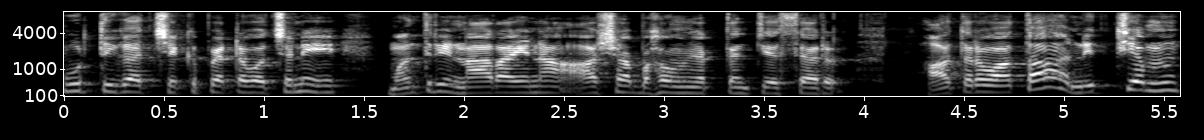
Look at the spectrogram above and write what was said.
పూర్తిగా చెక్ పెట్టవచ్చని మంత్రి నారాయణ ఆశాభావం వ్యక్తం చేశారు. ఆ తర్వాత నిత్యం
